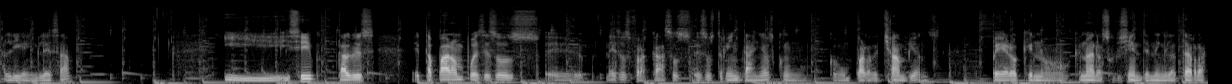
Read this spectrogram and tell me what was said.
la liga inglesa. Y, sí, tal vez taparon pues esos, eh, esos fracasos, esos 30 años con, con, un par de Champions, pero que no, que no era suficiente en Inglaterra.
